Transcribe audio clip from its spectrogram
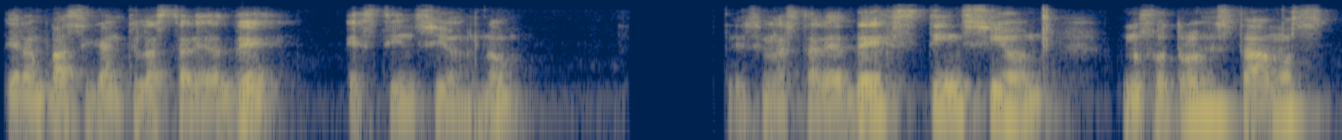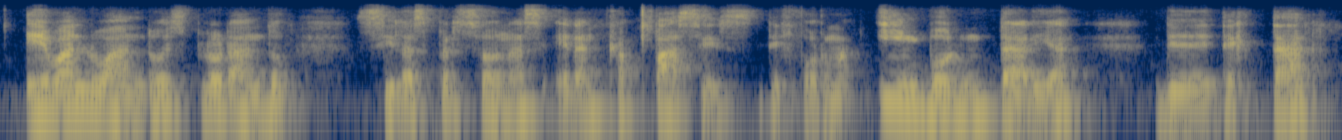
Eran básicamente las tareas de extinción, ¿no? Entonces, en las tareas de extinción, nosotros estábamos evaluando, explorando si las personas eran capaces de forma involuntaria de detectar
